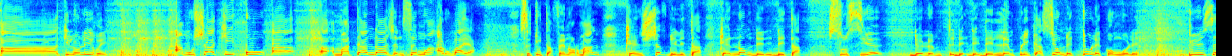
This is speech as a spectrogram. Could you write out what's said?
à Kilolirwe, à Mouchaki ou à, Matanda, je ne sais moi, à Rubaya. C'est tout à fait normal qu'un chef de l'État, qu'un homme d'État, soucieux de l'implication de tous les Congolais, puisse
